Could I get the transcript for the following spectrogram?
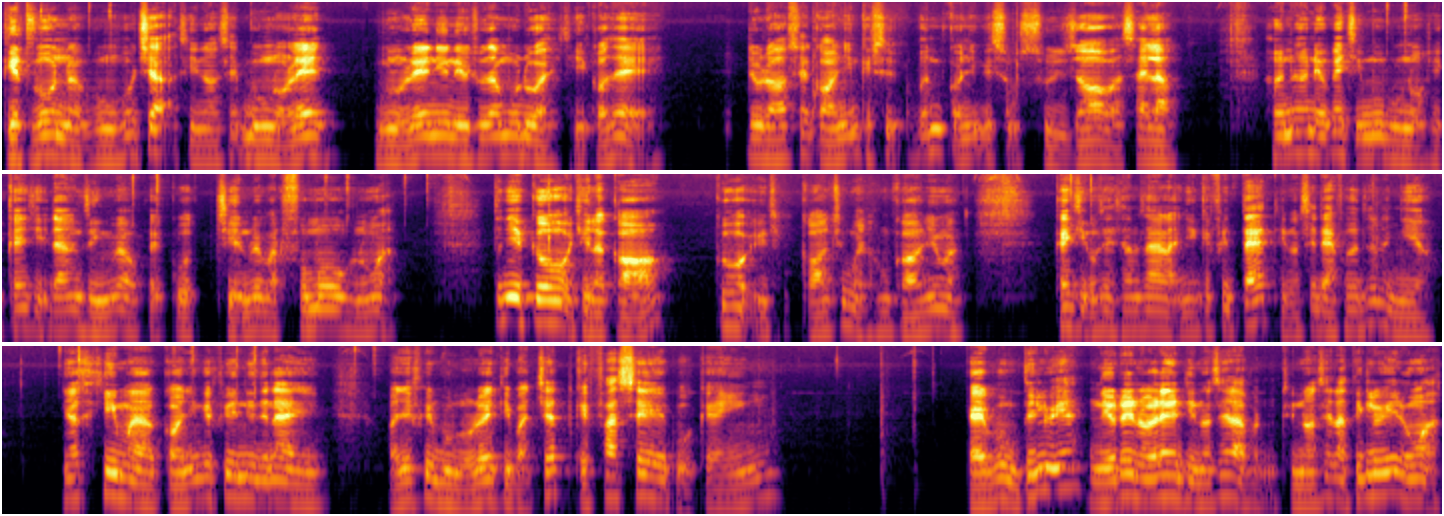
kiệt vôn ở vùng hỗ trợ thì nó sẽ bùng nổ lên. Bùng nổ lên nhưng nếu chúng ta mua đuổi thì có thể điều đó sẽ có những cái sự vẫn có những cái sự rủi ro và sai lầm. Hơn nữa nếu các anh chị mua bùng nổ thì các anh chị đang dính vào cái cuộc chiến về mặt FOMO đúng không ạ? Tất nhiên cơ hội thì là có cơ hội thì có chứ không phải là không có nhưng mà các anh chị có thể tham gia lại những cái phiên test thì nó sẽ đẹp hơn rất là nhiều. Nhá khi mà có những cái phiên như thế này và những phiên bùng nổ lên thì bản chất cái pha C của cái cái vùng tích lũy ấy, nếu đây nó lên thì nó sẽ là thì nó sẽ là tích lũy đúng không ạ?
